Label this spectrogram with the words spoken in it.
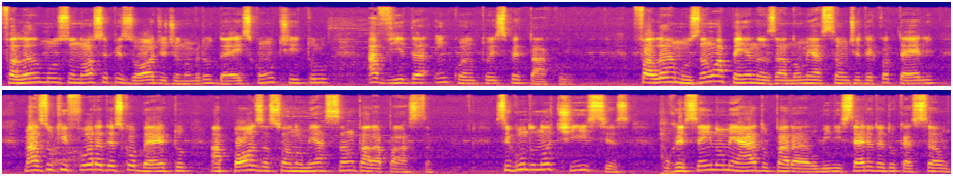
falamos no nosso episódio de número 10 com o título A Vida enquanto Espetáculo. Falamos não apenas a nomeação de Decotelli, mas o que fora descoberto após a sua nomeação para a pasta. Segundo notícias, o recém-nomeado para o Ministério da Educação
